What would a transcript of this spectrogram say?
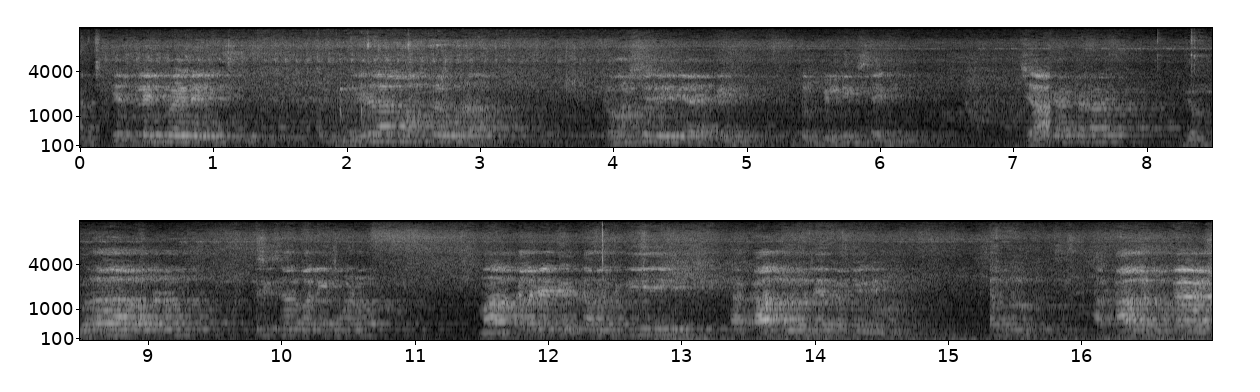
అంటే ఎట్లా ఎక్కువైనాయి అంతా కూడా కమర్షియల్ ఏరియా అయిపోయింది మొత్తం బిల్డింగ్స్ అయింది జాగ్రత్తగా పొలాలు ఉండడం సీజన్ పలిగిపోవడం మా అక్కలకైతే ఎంతమందికి ఆ కాళ్ళు లేకపోయినాయి ఆ కాళ్ళకు బాగా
